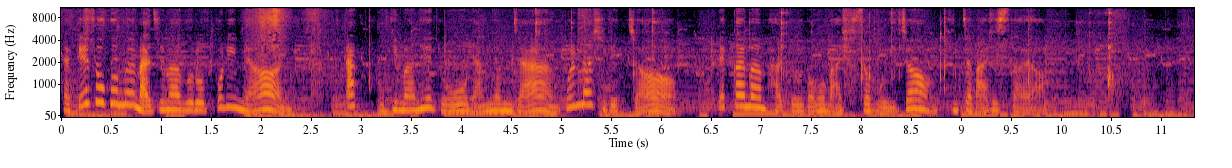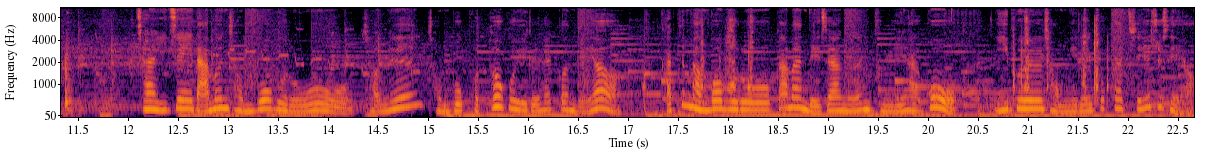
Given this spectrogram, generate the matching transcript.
자, 깨소금을 마지막으로 뿌리면 딱 보기만 해도 양념장 꿀맛이겠죠. 색깔만 봐도 너무 맛있어 보이죠? 진짜 맛있어요. 자 이제 남은 전복으로 저는 전복 버터구이를 할 건데요. 같은 방법으로 까만 내장은 분리하고 잎을 정리를 똑같이 해주세요.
